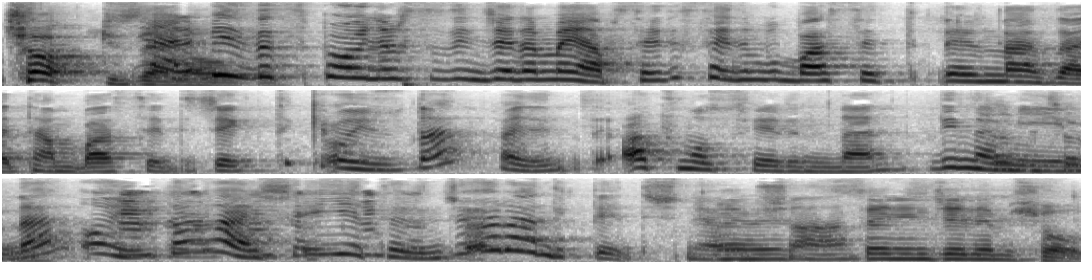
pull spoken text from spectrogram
Çok güzel Yani oldu. biz de spoilersız inceleme yapsaydık senin bu bahsettiklerinden zaten bahsedecektik. O yüzden hani atmosferinden, dinamiğinden o yüzden her şeyi yeterince öğrendik diye düşünüyorum Evet, şu an. sen incelemiş oldun.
